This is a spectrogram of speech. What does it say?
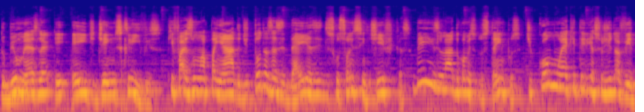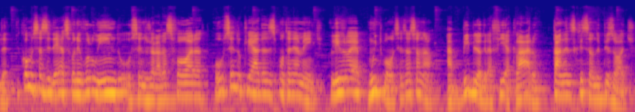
do Bill Mesler e H. James Cleaves, que faz um apanhado de todas as ideias e discussões científicas, desde lá do começo dos tempos, de como é que teria surgido a vida e como essas ideias foram evoluindo ou sendo jogadas fora ou sendo criadas espontaneamente. O livro é muito bom, sensacional. A bibliografia, claro, está na descrição do episódio.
